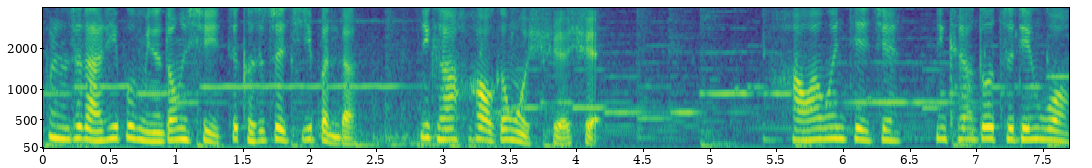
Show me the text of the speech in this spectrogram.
不能吃来历不明的东西，这可是最基本的。你可要好好跟我学学。好啊，温姐姐。你可要多指点我。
